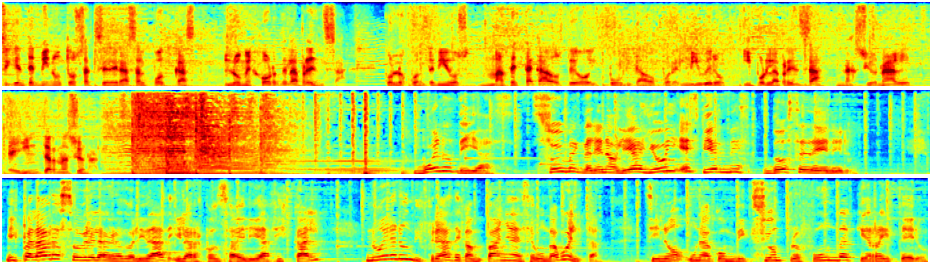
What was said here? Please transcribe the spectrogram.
siguientes minutos accederás al podcast Lo mejor de la prensa, con los contenidos más destacados de hoy publicados por el libro y por la prensa nacional e internacional. Buenos días, soy Magdalena Olea y hoy es viernes 12 de enero. Mis palabras sobre la gradualidad y la responsabilidad fiscal no eran un disfraz de campaña de segunda vuelta, sino una convicción profunda que reitero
